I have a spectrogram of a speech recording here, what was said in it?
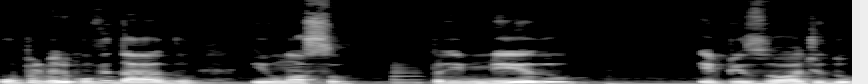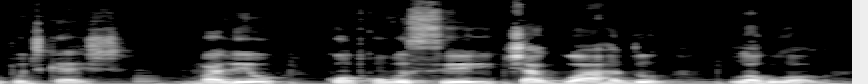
o primeiro convidado e o nosso primeiro episódio do podcast. Valeu, conto com você e te aguardo logo logo.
